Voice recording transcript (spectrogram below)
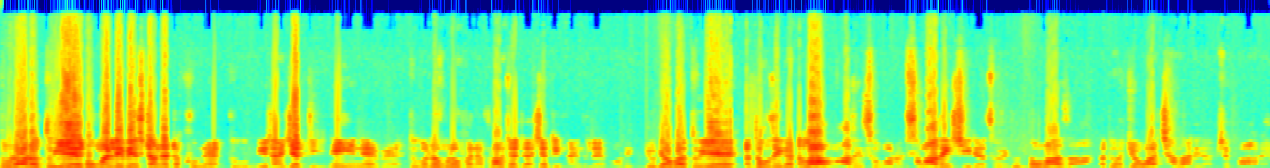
ဆိုတော့တော့သူ့ရဲ့ပုံမှန် living standard တစ်ခုနဲ့သူနေထိုင်ရက်တည်နေရင်းနဲ့ပဲသူအလုံးမလုံးပဲနဲ့ဘယ်လောက်ကြာကြာရက်တည်နိုင်တယ်လဲပေါ့လေလူတစ်ယောက်ကသူ့ရဲ့အသုံးစိတ်ကတစ်လအောင်9သိန်းဆိုပါတော့15သိန်းရှိတယ်ဆိုရင်သူ3လစာသူကကြောကချမ်းသာနေတာဖြစ်ပါတယ်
